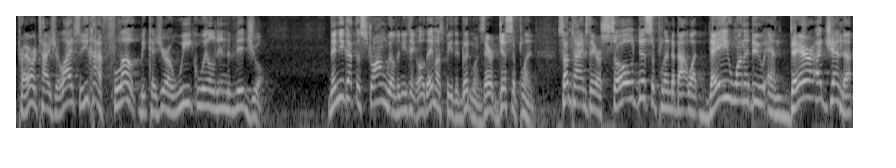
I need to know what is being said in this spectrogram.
prioritize your life. So you kind of float because you're a weak willed individual. Then you got the strong willed, and you think, oh, they must be the good ones. They're disciplined. Sometimes they are so disciplined about what they want to do and their agenda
